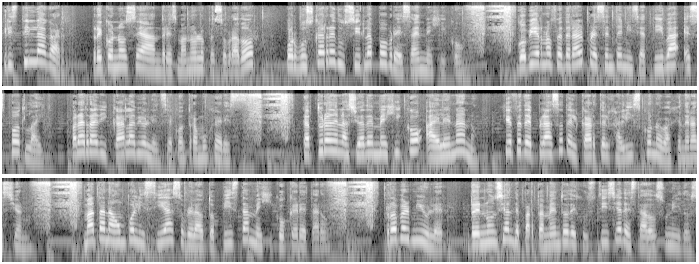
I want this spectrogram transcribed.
Christine Lagarde reconoce a Andrés Manuel López Obrador por buscar reducir la pobreza en México. Gobierno federal presenta iniciativa Spotlight para erradicar la violencia contra mujeres. Capturan en la Ciudad de México a El Enano, jefe de plaza del cártel Jalisco Nueva Generación. Matan a un policía sobre la autopista México-Querétaro. Robert Mueller renuncia al Departamento de Justicia de Estados Unidos.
